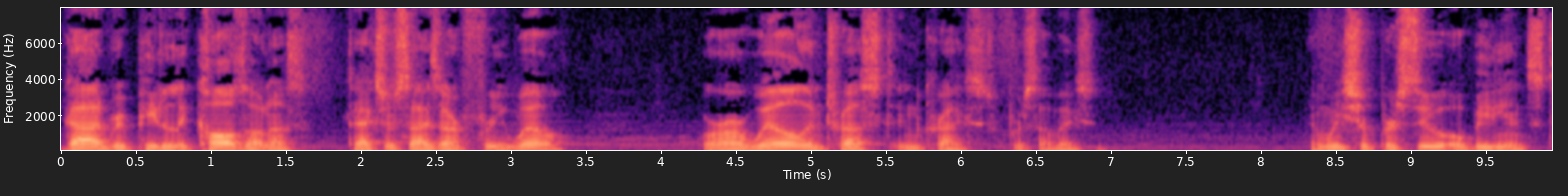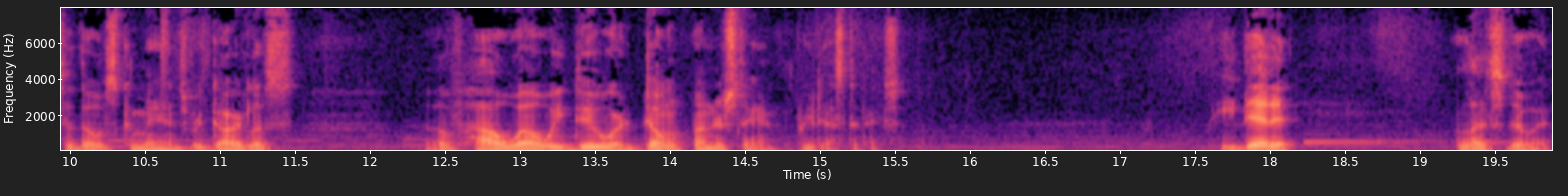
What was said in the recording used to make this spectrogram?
God repeatedly calls on us to exercise our free will or our will and trust in Christ for salvation. And we should pursue obedience to those commands, regardless of how well we do or don't understand predestination. He did it. Let's do it.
